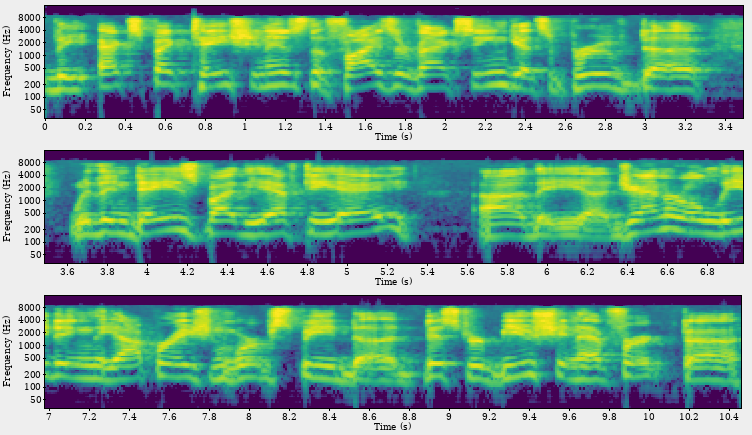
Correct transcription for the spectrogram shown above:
the expectation is the Pfizer vaccine gets approved uh, within days by the FDA. Uh, the uh, general leading the Operation Warp Speed uh, distribution effort uh,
